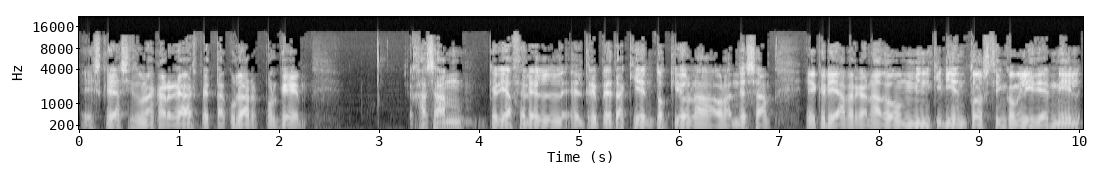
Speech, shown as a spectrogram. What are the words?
es que ha sido una carrera espectacular, porque Hassan quería hacer el, triplete aquí en Tokio, la holandesa. Eh, quería haber ganado 1.500, 5.000 y 10.000.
